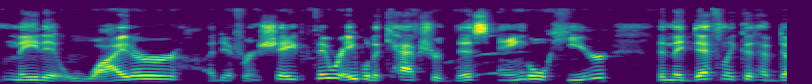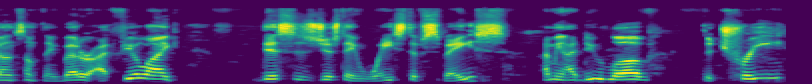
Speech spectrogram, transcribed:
made it wider, a different shape, if they were able to capture this angle here, then they definitely could have done something better. I feel like this is just a waste of space. I mean, I do love the tree,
